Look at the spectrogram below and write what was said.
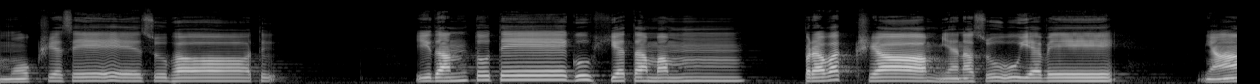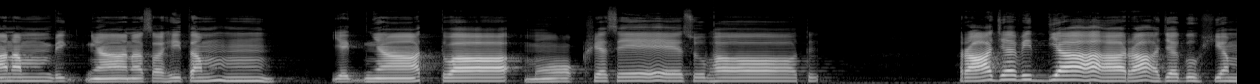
मोक्ष्यसे शुभात् इदन्तु ते गुह्यतमं प्रवक्ष्याम्यनसूयवे। ज्ञानं विज्ञानसहितं यज्ञात्वा मोक्ष्यसे शुभात् राजविद्या राजगुह्यं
